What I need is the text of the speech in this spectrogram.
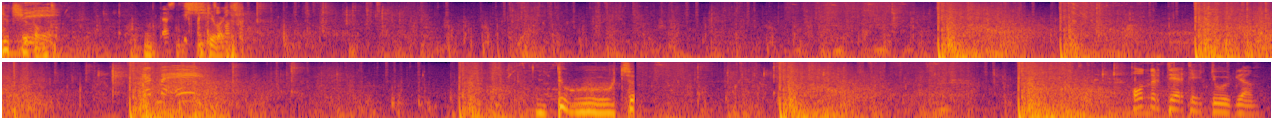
Get shit on. Dat is shit. wacht. Kijk me één! Dude. 130 doe ik dan.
